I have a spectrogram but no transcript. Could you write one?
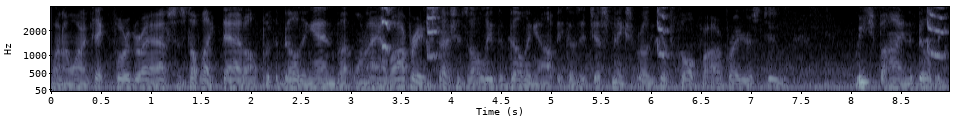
when I want to take photographs and stuff like that, I'll put the building in. But when I have operating sessions, I'll leave the building out because it just makes it really difficult for operators to reach behind the building.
